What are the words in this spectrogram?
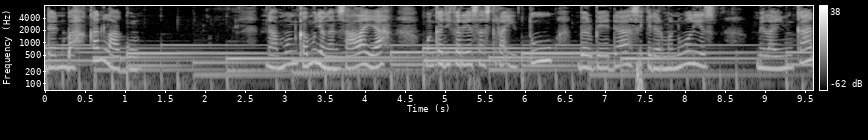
dan bahkan lagu. Namun kamu jangan salah ya, mengkaji karya sastra itu berbeda sekedar menulis, melainkan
